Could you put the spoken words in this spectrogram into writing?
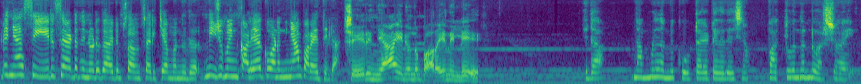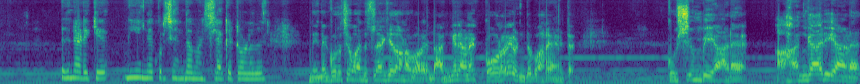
എടാ ഞാൻ സീരിയസ് ആയിട്ട് നിന്നോട് കാര്യം സംസാരിക്കാൻ വന്നത് നീ ചുമ്മാ കളിയാക്കുവാണെങ്കിൽ ഞാൻ പറയത്തില്ല. ശരി ഞാൻ ഇനിയൊന്നും പറയുന്നില്ലേ? ഇതാ നമ്മൾ തമ്മിൽ കൂട്ടായിട്ട് ഏകദേശം പത്ത് പന്ത്രണ്ട് വർഷമായി. ഇതിനിടയ്ക്ക് നീ എന്നെ കുറിച്ച് എന്താ മനസ്സിലാക്കിയിട്ടുള്ളത്? നിന്നെ കുറിച്ച് മനസ്സിലാക്കിയതാണോ പറയുന്നത്? അങ്ങനെയാണ് കുറെ ഉണ്ട് പറയാനായിട്ട്. കുശുംബിയാണ് അഹങ്കാരിയാണ്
